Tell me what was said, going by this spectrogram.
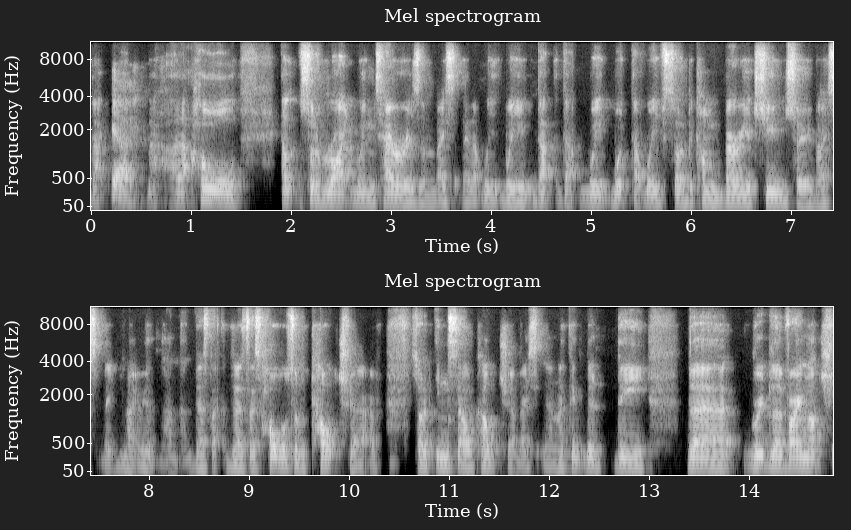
that Yeah. that, that whole uh, sort of right-wing terrorism basically that we we that that we that we've sort of become very attuned to basically you know there's there's this whole sort of culture of sort of incel culture basically and i think that the the riddler very much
